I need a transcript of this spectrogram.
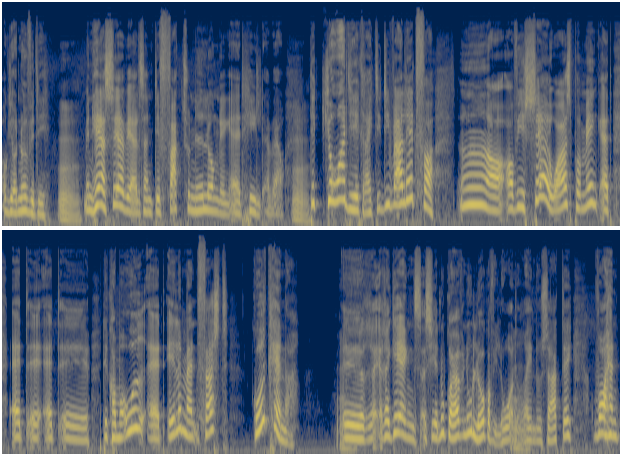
og gjort noget ved det. Mm. Men her ser vi altså en de facto nedlukning af et helt erhverv. Mm. Det gjorde de ikke rigtigt. De var lidt for... Mm, og, og vi ser jo også på mink, at, at, at, at øh, det kommer ud, at Ellemann først godkender mm. øh, regeringens og siger, nu, gør vi, nu lukker vi lortet, mm. rent sagt. Ikke? Hvor han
